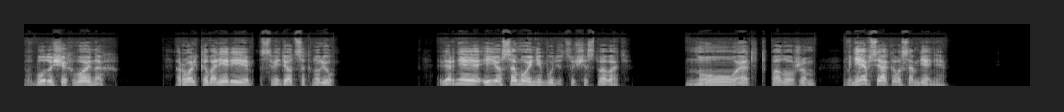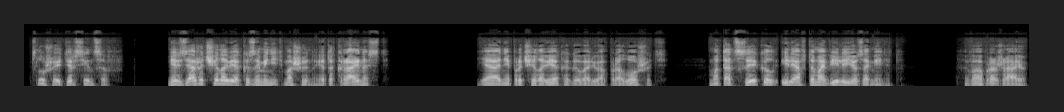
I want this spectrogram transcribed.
В будущих войнах роль кавалерии сведется к нулю. Вернее, ее самой не будет существовать. Ну, этот положим вне всякого сомнения. Слушай, Терсинцев, нельзя же человека заменить машиной, это крайность. Я не про человека говорю, а про лошадь. Мотоцикл или автомобиль ее заменит. Воображаю,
